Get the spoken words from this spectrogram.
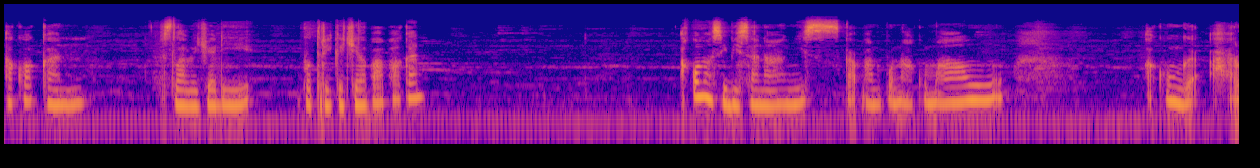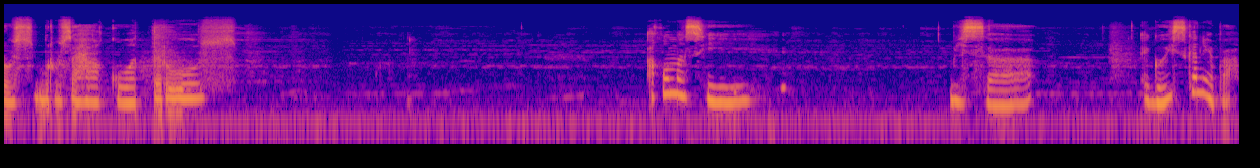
aku akan selalu jadi putri kecil papa kan? Aku masih bisa nangis kapan pun aku mau. Aku nggak harus berusaha kuat terus. Aku masih bisa egois kan ya pak?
